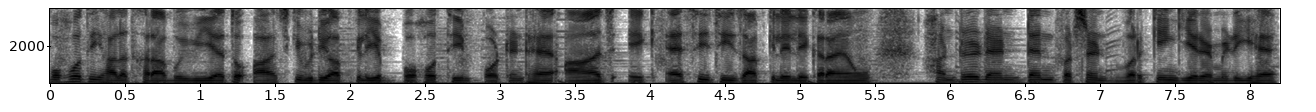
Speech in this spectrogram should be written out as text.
बहुत ही हालत ख़राब हुई है तो आज की वीडियो आपके लिए बहुत ही इंपॉर्टेंट है। आज एक ऐसी चीज़ आपके लिए लेकर आया हूँ। हंड्रेड वर्किंग ये रेमेडी है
